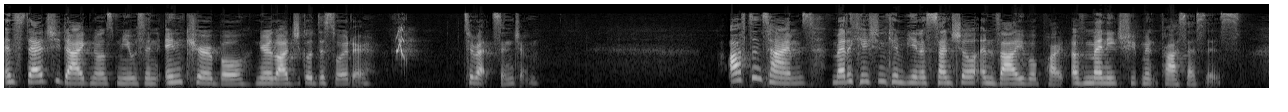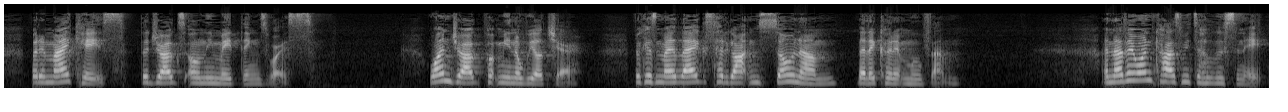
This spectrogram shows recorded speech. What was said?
Instead, she diagnosed me with an incurable neurological disorder, Tourette syndrome. Oftentimes, medication can be an essential and valuable part of many treatment processes. But in my case, the drugs only made things worse. One drug put me in a wheelchair, because my legs had gotten so numb that I couldn't move them. Another one caused me to hallucinate.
